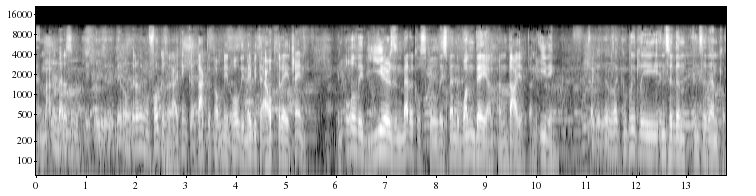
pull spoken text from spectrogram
And modern medicine, completely, they don't, they don't even focus on it. I think a doctor told me in all the, maybe I hope today it changed. in all the years in medical school, they spend one day on, on diet, on eating. It's like, it was like completely incident, incidental.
